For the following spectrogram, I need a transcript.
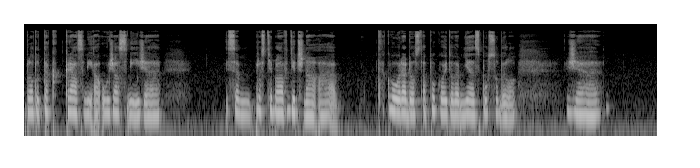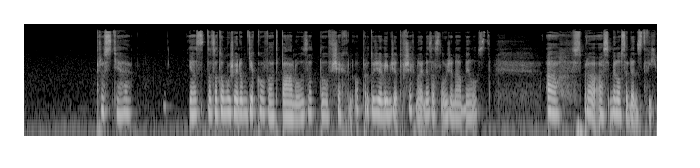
bylo to tak krásný a úžasný, že jsem prostě byla vděčná a takovou radost a pokoj to ve mně způsobilo, že prostě já to, za to můžu jenom děkovat pánu za to všechno, protože vím, že to všechno je nezasloužená milost a, spra- a milosrdenství,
